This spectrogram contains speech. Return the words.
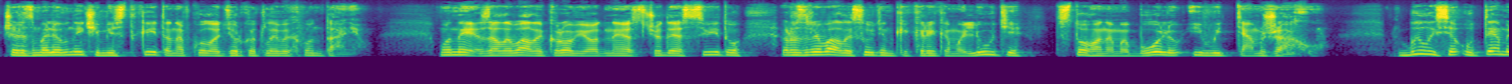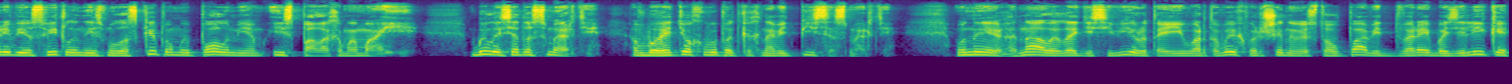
через мальовничі містки та навколо дзюркотливих фонтанів. Вони заливали кров'ю одне з чудес світу, розривали сутінки криками люті, стогонами болю і виттям жаху. Билися у темряві, освітлений смолоскипами, полум'ям і спалахами магії. Билися до смерті, а в багатьох випадках навіть після смерті. Вони гнали леді Сівіру та її вартових вершиною стовпа від дверей базіліки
